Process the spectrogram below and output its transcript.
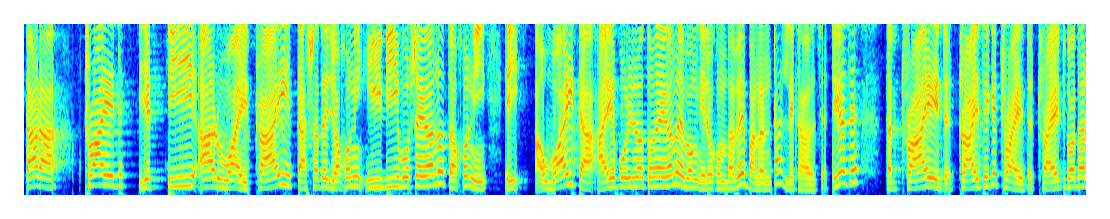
তারা ট্রাইড এই যে টি আর ওয়াই ট্রাই তার সাথে যখনই ইডি বসে গেল, তখনই এই ওয়াইটা আয়ে পরিণত হয়ে গেল এবং এরকমভাবে বানানটা লেখা হয়েছে, ঠিক আছে? তাহলে ট্রাইড ট্রাই থেকে ট্রাইড ট্রাইড কথার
